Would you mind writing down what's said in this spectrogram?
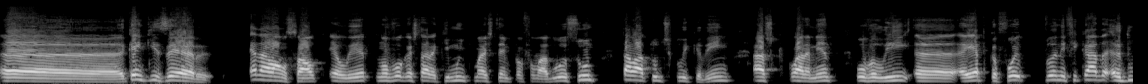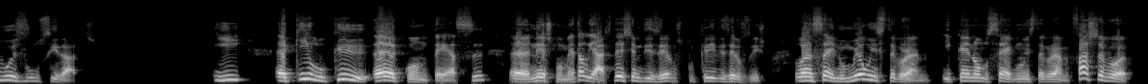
Uh, quem quiser é dar lá um salto, é ler. Não vou gastar aqui muito mais tempo para falar do assunto. Está lá tudo explicadinho. Acho que claramente houve ali, uh, a época foi planificada a duas velocidades. E aquilo que acontece uh, neste momento, aliás, deixem-me dizer-vos, porque queria dizer-vos isto. Lancei no meu Instagram, e quem não me segue no Instagram, faz favor,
